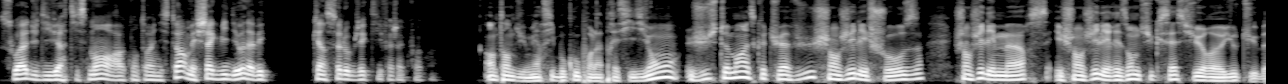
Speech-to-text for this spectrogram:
soit du divertissement en racontant une histoire, mais chaque vidéo n'avait qu'un seul objectif à chaque fois. Quoi. Entendu, merci beaucoup pour la précision. Justement, est-ce que tu as vu changer les choses, changer les mœurs et changer les raisons de succès sur euh, YouTube?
